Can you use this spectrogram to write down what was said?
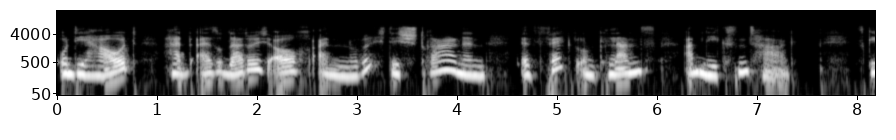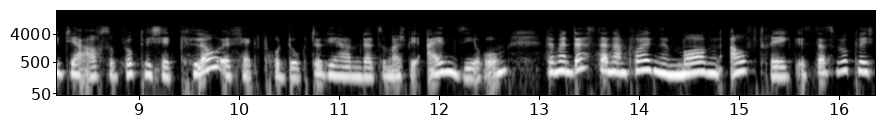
Und die Haut hat also dadurch auch einen richtig strahlenden Effekt und Glanz am nächsten Tag. Es gibt ja auch so wirkliche Glow-Effekt-Produkte. Wir haben da zum Beispiel ein Serum. Wenn man das dann am folgenden Morgen aufträgt, ist das wirklich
